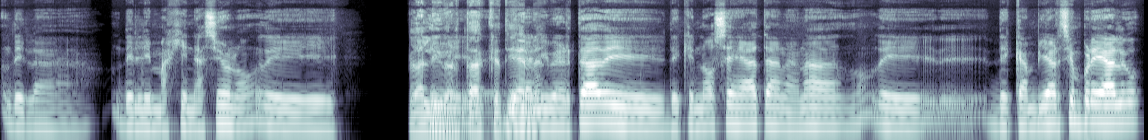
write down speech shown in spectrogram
de, la, de la imaginación, ¿no? De, La libertad de- que de La tiene. libertad de, de que no se atan a nada, ¿no? De, de, cambiar siempre algo,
